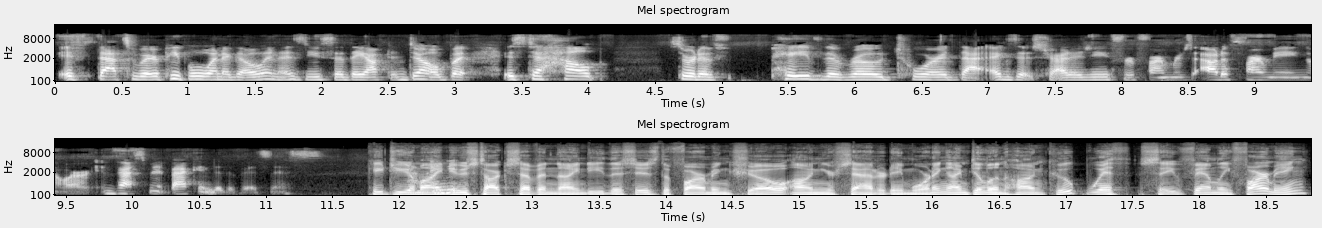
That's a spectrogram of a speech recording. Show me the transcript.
if that's where people want to go and as you said they often don't but is to help sort of pave the road toward that exit strategy for farmers out of farming or investment back into the business. KGMI um, News Talk 790. This is the Farming Show on your Saturday morning. I'm Dillon Honcoop with Save Family Farming,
